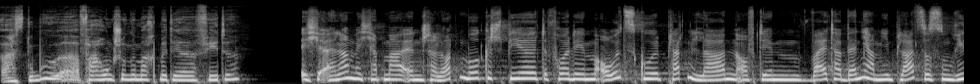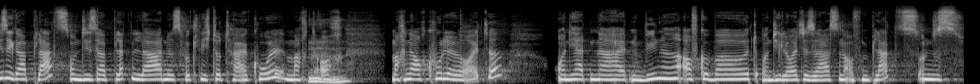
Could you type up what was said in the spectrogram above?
hast du Erfahrung schon gemacht mit der Fete? Ich erinnere mich, ich habe mal in Charlottenburg gespielt vor dem Oldschool-Plattenladen auf dem Walter Benjamin Platz. Das ist ein riesiger Platz und dieser Plattenladen ist wirklich total cool, macht mhm. auch, machen auch coole Leute. Und die hatten da halt eine Bühne aufgebaut und die Leute saßen auf dem Platz und es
